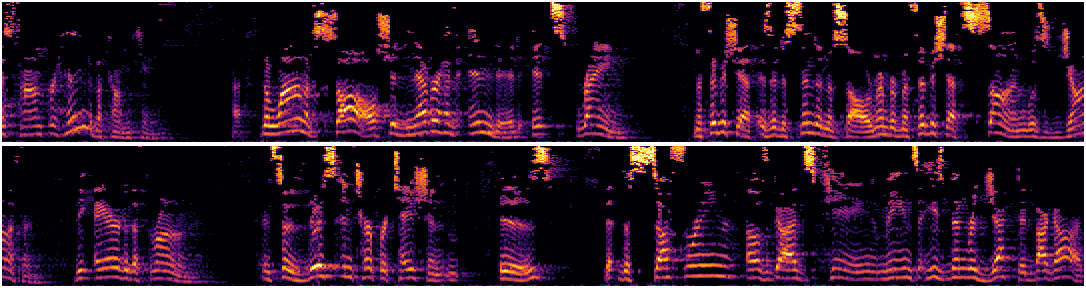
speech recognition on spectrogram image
is time for him to become king. Uh, the line of Saul should never have ended its reign. Mephibosheth is a descendant of Saul. Remember, Mephibosheth's son was Jonathan, the heir to the throne. And so this interpretation is that the suffering of God's king means that he's been rejected by God.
